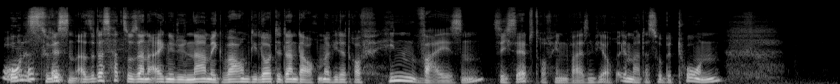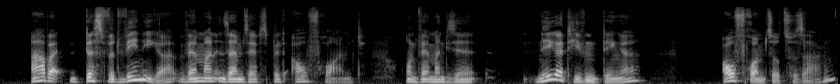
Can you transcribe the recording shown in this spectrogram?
Ja, ohne das es zu wissen. Also das hat so seine eigene Dynamik, warum die Leute dann da auch immer wieder darauf hinweisen, sich selbst darauf hinweisen, wie auch immer, das so betonen. Aber das wird weniger, wenn man in seinem Selbstbild aufräumt. Und wenn man diese negativen Dinge aufräumt sozusagen,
